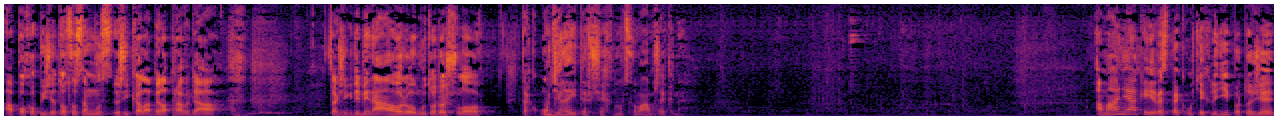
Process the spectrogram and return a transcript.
a pochopí, že to, co jsem mu říkala, byla pravda. Takže kdyby náhodou mu to došlo, tak udělejte všechno, co vám řekne. A má nějaký respekt u těch lidí, protože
